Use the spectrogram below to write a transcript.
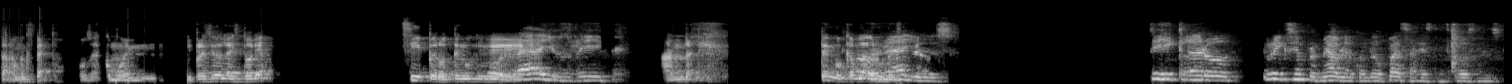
a un experto. O sea, como en el precio de la historia. Sí, pero tengo Oh, que... rayos, Rick. Ándale. Tengo que hablar de rayos. Sí, claro. Rick siempre me habla cuando pasa estas cosas.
